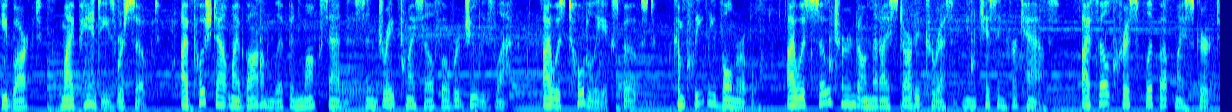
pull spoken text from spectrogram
He barked. My panties were soaked. I pushed out my bottom lip in mock sadness and draped myself over Julie's lap. I was totally exposed, completely vulnerable. I was so turned on that I started caressing and kissing her calves. I felt Chris flip up my skirt,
